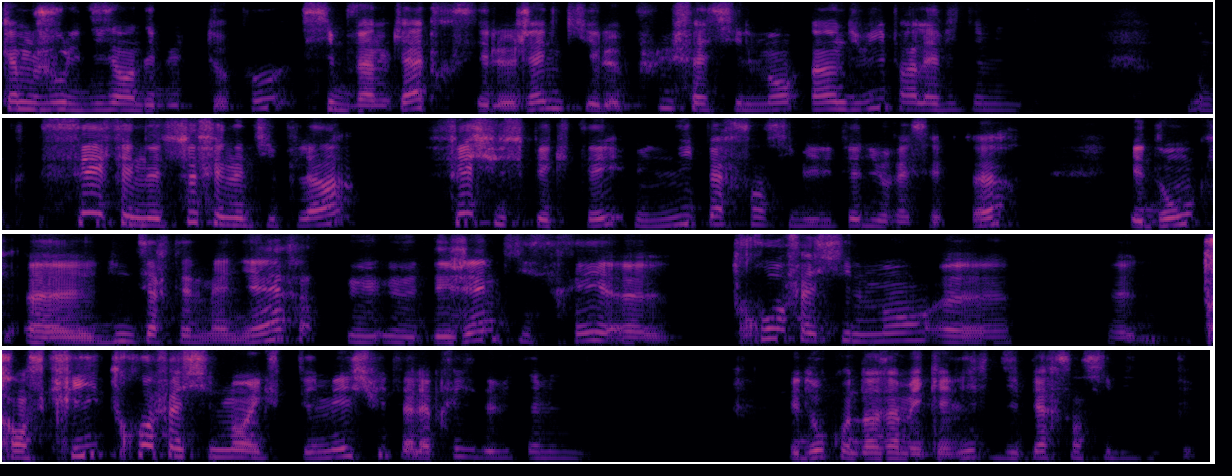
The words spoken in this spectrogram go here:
Comme je vous le disais en début de topo, CYP24, c'est le gène qui est le plus facilement induit par la vitamine D. Donc, ce phénotype-là fait suspecter une hypersensibilité du récepteur et donc, euh, d'une certaine manière, euh, euh, des gènes qui seraient trop facilement transcrits, trop facilement exprimés suite à la prise de vitamine D. Et donc, on est dans un mécanisme d'hypersensibilité.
